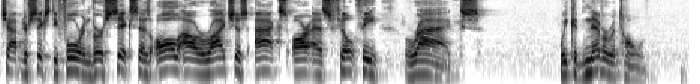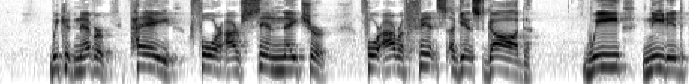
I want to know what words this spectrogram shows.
chapter 64 and verse 6 says, All our righteous acts are as filthy rags. We could never atone. We could never pay for our sin nature, for our offense against God. We needed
